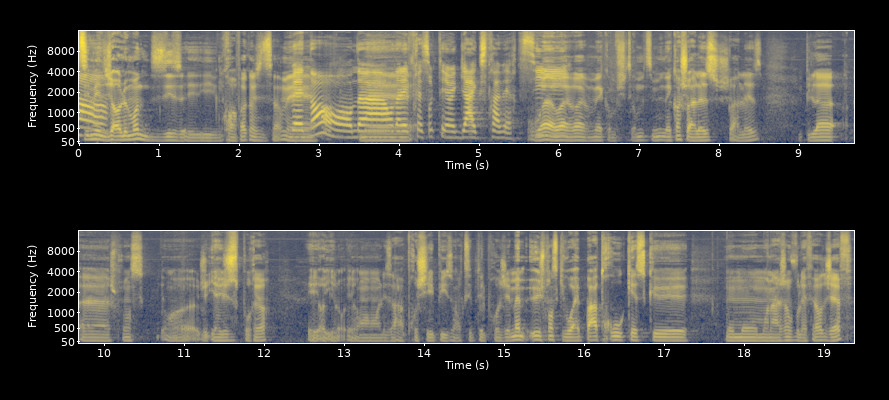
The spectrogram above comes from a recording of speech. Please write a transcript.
je suis timide. Genre, le monde, dit, il me croit pas quand je dis ça, mais. Ben non, on a, mais- on a l'impression que t'es un gars extraverti. Ouais, ouais, ouais, mais comme je suis quand même timide, mais quand je suis à l'aise, je suis à l'aise. Puis là, euh, je pense qu'il y a juste pour rire. Et euh, ont- on les a approchés, puis ils ont accepté le projet. Même eux, je pense qu'ils ne voyaient pas trop qu'est-ce que mon, mon, mon agent voulait faire, Jeff.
